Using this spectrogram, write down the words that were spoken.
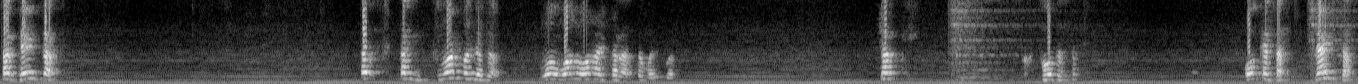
sir Jain sir sir sir ಇವಾಗ ಬಂದೆ ಸರ್ ಒಂದ್ ಓನ್ ಆಯ್ತಾರ ಅಂತ ಮನೆ ಬಂದು ಸರ್ ಹೌದಾ sir okay sir Jain sir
